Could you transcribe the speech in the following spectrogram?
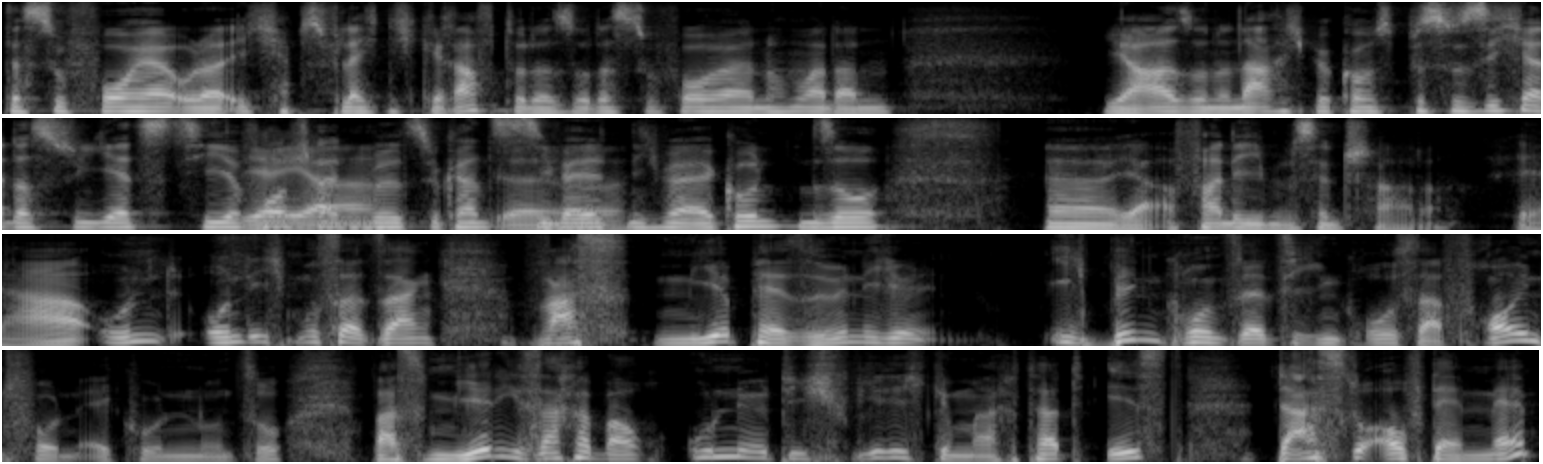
dass du vorher, oder ich habe es vielleicht nicht gerafft oder so, dass du vorher noch mal dann ja, so eine Nachricht bekommst, bist du sicher, dass du jetzt hier ja, fortschreiten ja. willst, du kannst ja, die Welt nicht mehr erkunden, so. Äh, ja, fand ich ein bisschen schade. Ja, und, und ich muss halt sagen, was mir persönlich, ich bin grundsätzlich ein großer Freund von Erkunden und so. Was mir die Sache aber auch unnötig schwierig gemacht hat, ist, dass du auf der Map,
